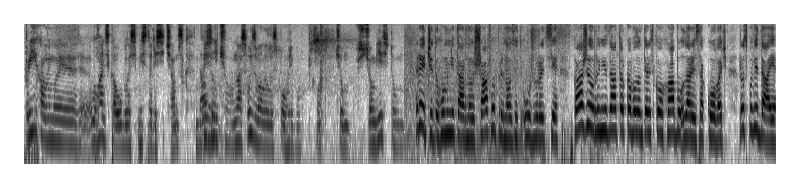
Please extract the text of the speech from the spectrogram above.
Приїхали ми е, Луганська область, місто Лисичанськ. Без нічого. Нас визволили з погрібу. От в чому, в чому є, тому. Речі до гуманітарної шафи приносять ужгородці, каже організаторка волонтерського хабу Лариса Ковач. Розповідає,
